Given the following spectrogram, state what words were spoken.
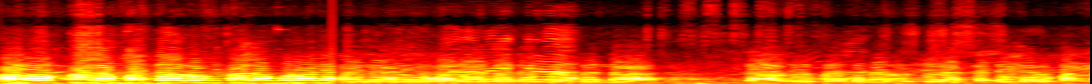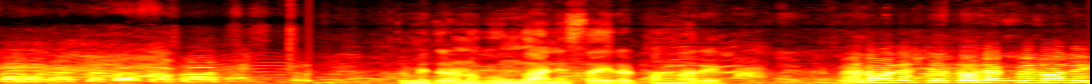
अहो काला पत्र रूम कालापूर आले पहिले आणि वऱ्याचा जो प्रसन्न प्रसन्न ऋतूला कटेकर बंगारवाडा यांचा घरचा तर मित्रांनो भुंगा आणि सैराट पळणार आहे. पेनवाले शेजवल्या पेनवाले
